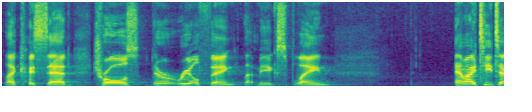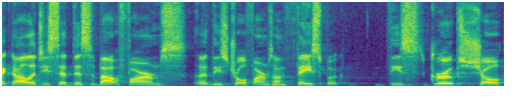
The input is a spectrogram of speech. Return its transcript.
like I said, trolls, they're a real thing. Let me explain. MIT Technology said this about farms, uh, these troll farms on Facebook. These groups show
